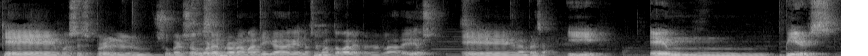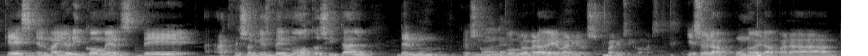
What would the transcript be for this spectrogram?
que pues es por el super software Sí, sí. de programática que no sé cuánto vale, pero es la de ellos, eh, la empresa. Y em, Pierce, que es el mayor e-commerce de accesorios de motos y tal del mundo, que es como Vale. un conglomerado de varios, varios e-commerce. Y eso era, uno era para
